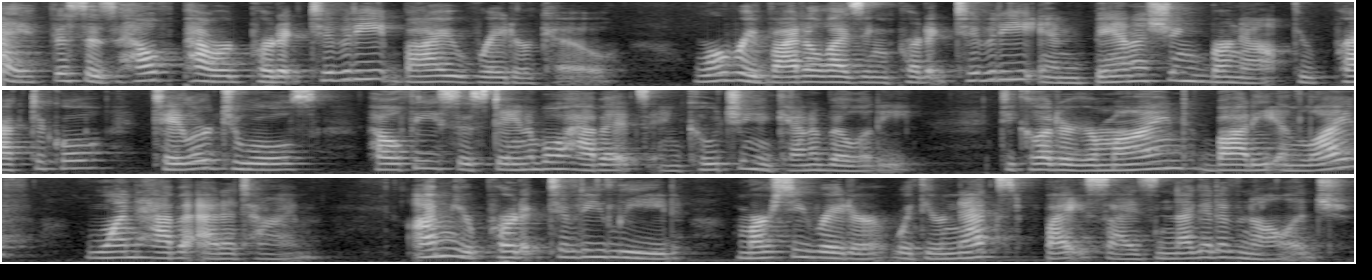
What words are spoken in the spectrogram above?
Hi, this is Health Powered Productivity by RaderCo. We're revitalizing productivity and banishing burnout through practical, tailored tools, healthy, sustainable habits, and coaching accountability. Declutter your mind, body, and life one habit at a time. I'm your productivity lead, Marcy Rader, with your next bite sized nugget of knowledge.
